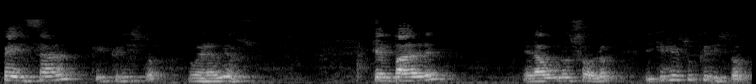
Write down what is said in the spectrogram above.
pensaran que Cristo no era Dios, que el Padre era uno solo y que Jesucristo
